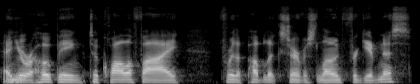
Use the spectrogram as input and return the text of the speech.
and mm-hmm. you're hoping to qualify for the public service loan forgiveness.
